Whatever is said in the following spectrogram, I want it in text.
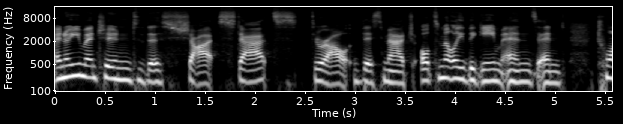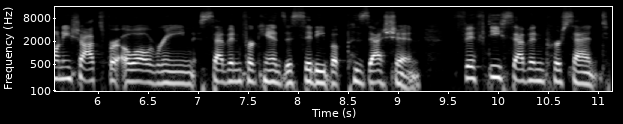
I know you mentioned the shot stats throughout this match. Ultimately, the game ends and 20 shots for OL Reign, seven for Kansas City, but possession 57%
